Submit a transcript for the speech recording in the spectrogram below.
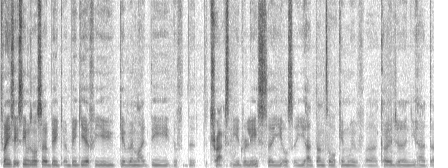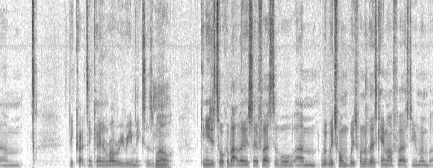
2016 was also a big a big year for you, given like the the, the, the tracks that you'd released. So you also you had done talking with uh, Kojo, and you had um, the Krept and Konan Robbery remix as well. Can you just talk about those? So first of all, um, which one which one of those came out first? Do you remember?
